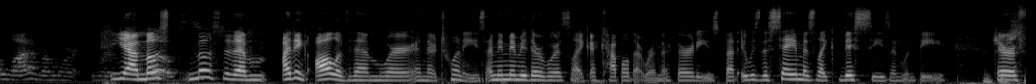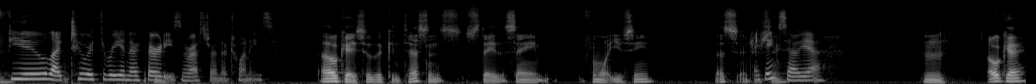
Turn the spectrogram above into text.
A lot of them were. were Yeah, most close. most of them, I think all of them were in their 20s. I mean, maybe there was like a couple that were in their 30s, but it was the same as like this season would be. There are a few, like two or three in their 30s, and the rest are in their 20s. Okay, so the contestants stay the same from what you've seen. That's interesting. I think so, yeah. Hmm. Okay.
